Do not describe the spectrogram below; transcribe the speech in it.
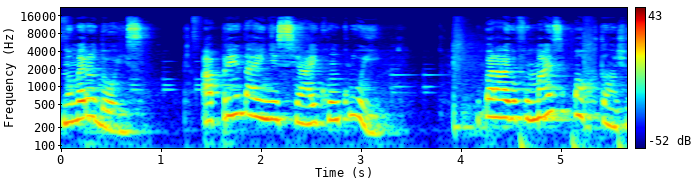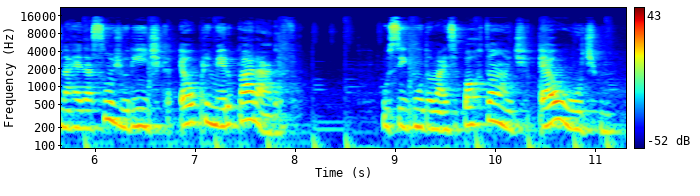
Número 2. Aprenda a iniciar e concluir. O parágrafo mais importante na redação jurídica é o primeiro parágrafo. O segundo mais importante é o último.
